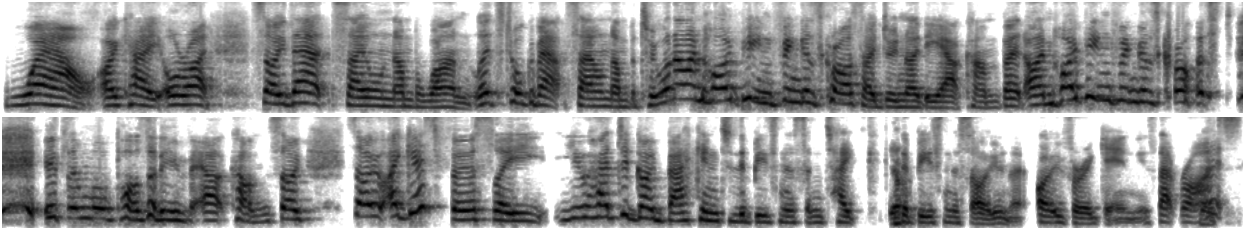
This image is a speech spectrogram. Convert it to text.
wow. Okay. All right. So that's sale number one. Let's talk about sale number two. And I'm hoping, fingers crossed, I do know the outcome, but I'm hoping, fingers crossed, it's a more positive outcome. So, so I guess firstly, you had to go back into the business and take yep. the business owner over again. Is that right? That's,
